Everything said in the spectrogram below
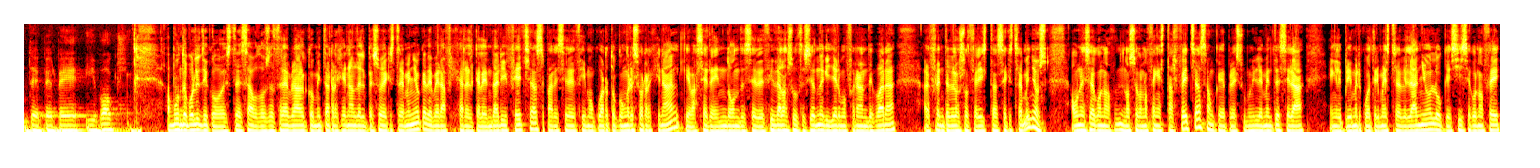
de PP y Vox. Apunte político. Este sábado se celebra el Comité Regional del PSOE extremeño que deberá fijar el calendario y fechas para ese decimocuarto Congreso Regional, que va a ser en donde se decida la sucesión de Guillermo Fernández Vara al frente de los socialistas extremeños. Aún no se conocen estas fechas, aunque presumiblemente será en el primer cuatrimestre del año. Lo que sí se conoce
